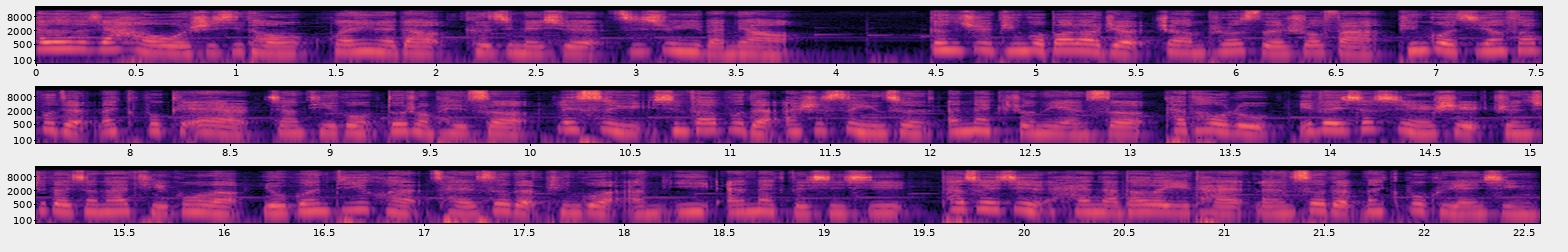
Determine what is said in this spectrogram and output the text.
Hello，大家好，我是西彤，欢迎来到科技美学资讯一百秒。根据苹果爆料者 John Prosser 的说法，苹果即将发布的 MacBook Air 将提供多种配色，类似于新发布的24英寸 iMac 中的颜色。他透露，一位消息人士准确地向他提供了有关第一款彩色的苹果 M1 iMac 的信息。他最近还拿到了一台蓝色的 MacBook 原型。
